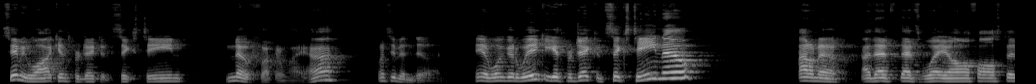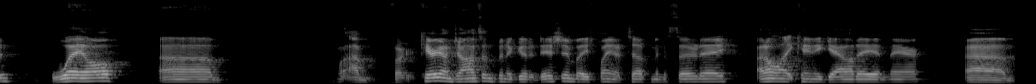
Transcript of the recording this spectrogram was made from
Sammy Watkins projected 16. No fucking way, huh? What's he been doing? He had one good week. He gets projected 16 now. I don't know. Uh, that that's way off, Austin. Way off. Um, I'm fucking. Kerryon Johnson's been a good addition, but he's playing a tough Minnesota day. I don't like Kenny Golladay in there. Um,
